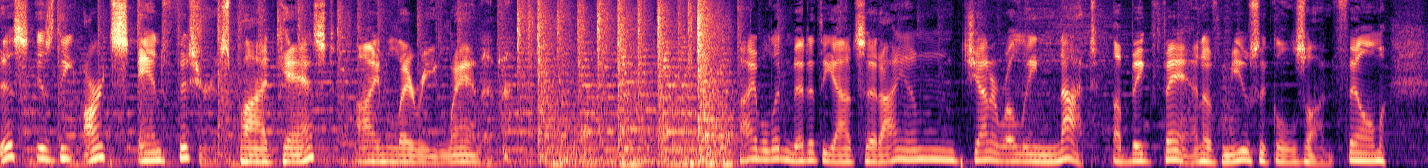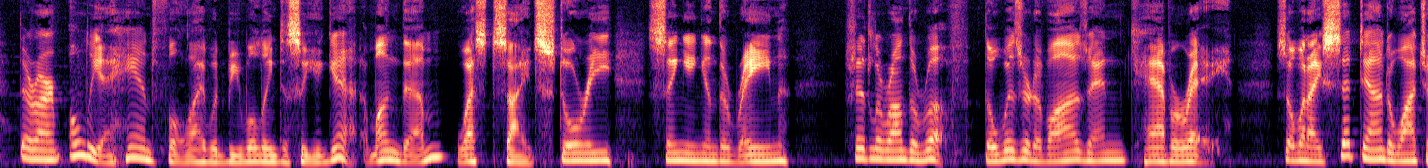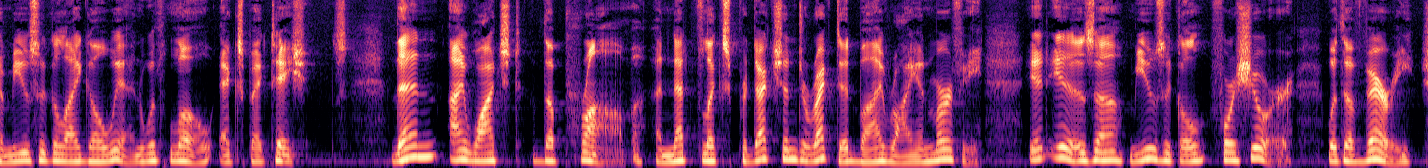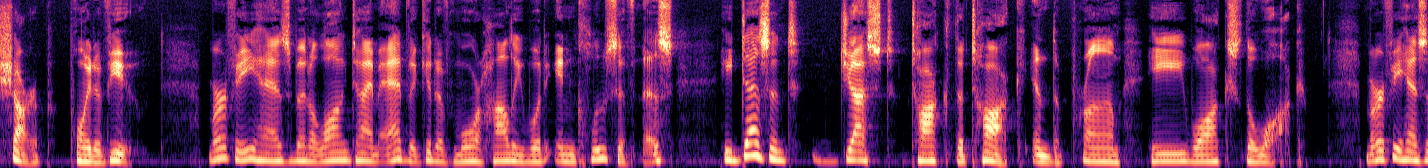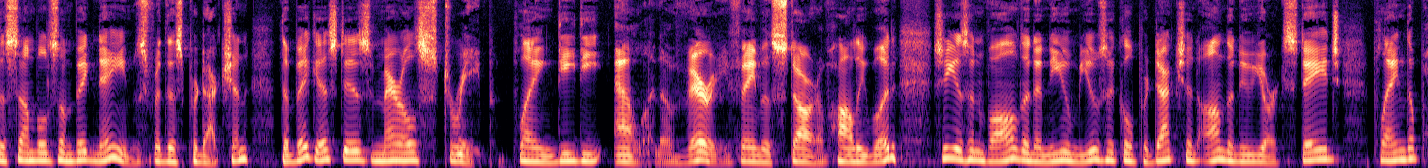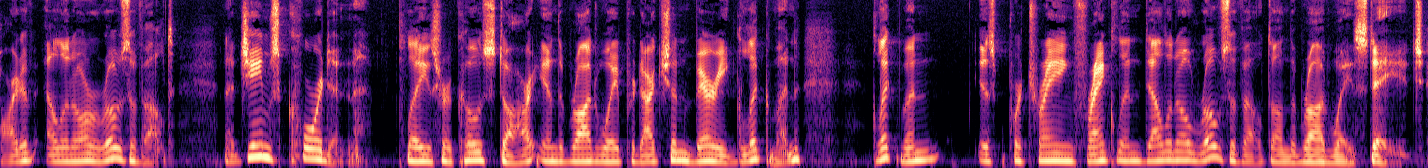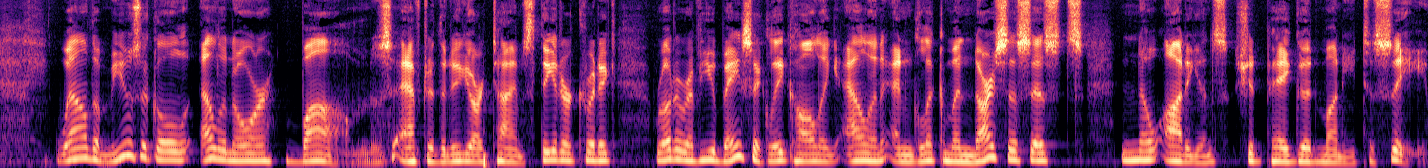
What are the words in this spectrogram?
This is the Arts and Fishers podcast. I'm Larry Lannan. I will admit at the outset I am generally not a big fan of musicals on film. There are only a handful I would be willing to see again. Among them, West Side Story, Singing in the Rain, Fiddler on the Roof, The Wizard of Oz, and Cabaret. So when I sit down to watch a musical, I go in with low expectations. Then I watched The Prom, a Netflix production directed by Ryan Murphy. It is a musical for sure, with a very sharp point of view. Murphy has been a longtime advocate of more Hollywood inclusiveness. He doesn't just talk the talk in the prom, he walks the walk. Murphy has assembled some big names for this production. The biggest is Meryl Streep playing Dee Dee Allen, a very famous star of Hollywood. She is involved in a new musical production on the New York stage, playing the part of Eleanor Roosevelt. Now, James Corden plays her co star in the Broadway production, Barry Glickman. Glickman is portraying Franklin Delano Roosevelt on the Broadway stage. Well, the musical Eleanor bombs after the New York Times theater critic wrote a review basically calling Allen and Glickman narcissists no audience should pay good money to see.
